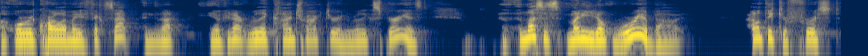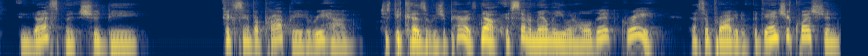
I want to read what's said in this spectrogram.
uh, or require a lot of money to fix up. And not, you know, if you're not really a contractor and really experienced, unless it's money you don't worry about, I don't think your first investment should be fixing up a property to rehab just because it was your parents. Now, if sentimentally you want to hold it, great. That's a prerogative. But to answer your question,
